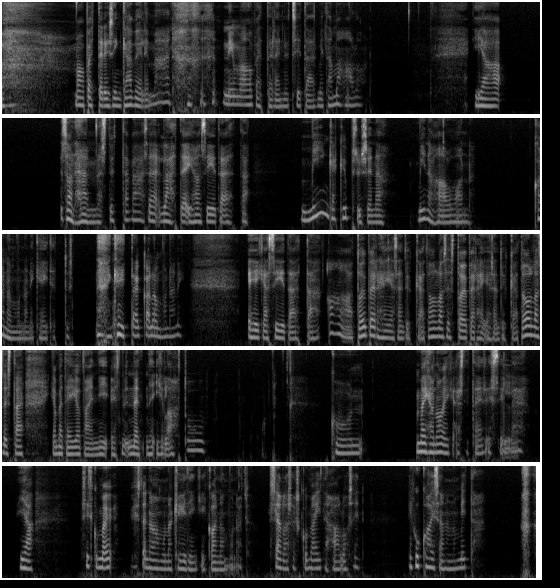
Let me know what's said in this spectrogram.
mä opettelisin kävelemään, niin mä opettelen nyt sitä, että mitä mä haluan. Ja se on hämmästyttävää. Se lähtee ihan siitä, että minkä kypsyisenä minä haluan kananmunani keitetty, keittää kananmunani. Eikä siitä, että aa, toi perheenjäsen tykkää tollasesta, toi perheenjäsen tykkää tollasesta, ja mä teen jotain niin, että ne, ne ilahtuu. Kun mä ihan oikeasti tein siis silleen. Ja sitten kun mä yhtenä aamuna keitinkin kananmunat sellaiseksi kuin mä itse halusin, niin kukaan ei sanonut mitään.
